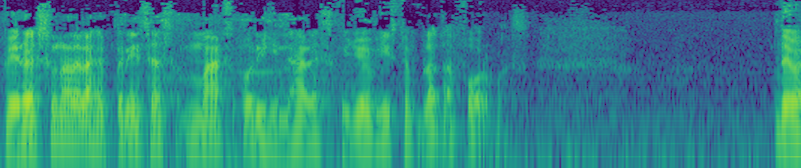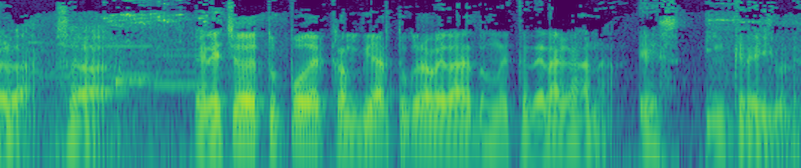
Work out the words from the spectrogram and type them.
pero es una de las experiencias más originales que yo he visto en plataformas. De verdad, o sea, el hecho de tú poder cambiar tu gravedad donde te dé la gana es increíble.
